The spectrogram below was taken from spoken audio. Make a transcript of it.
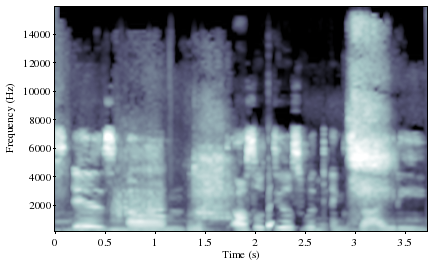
This is um, also deals with anxiety.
